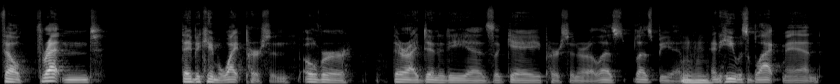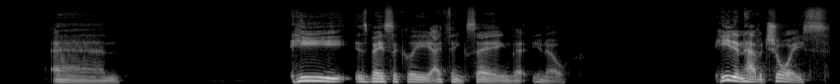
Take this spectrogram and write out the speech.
felt threatened, they became a white person over their identity as a gay person or a les- lesbian, mm-hmm. and he was a black man, and he is basically, I think, saying that you know he didn't have a choice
